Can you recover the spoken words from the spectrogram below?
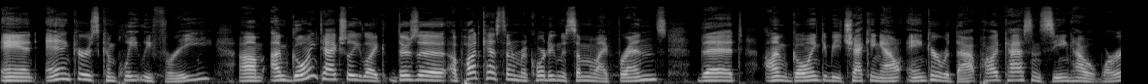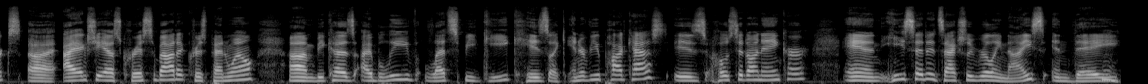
and Anchor is completely free. Um, I'm going to actually like there's a, a podcast that I'm recording with some of my friends that I'm going to be checking out Anchor with that podcast and seeing how it works. Uh, I actually asked Chris about it, Chris Penwell, um, because I believe Let's Be Geek, his like interview podcast, is hosted on Anchor, and he said it's actually really nice, and they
